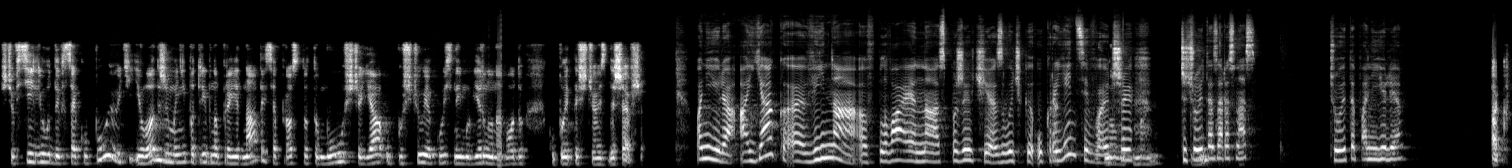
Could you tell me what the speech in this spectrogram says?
що всі люди все купують, і отже, мені потрібно приєднатися просто тому, що я упущу якусь неймовірну нагоду купити щось дешевше. Пані Юля, а як е, війна впливає на споживчі звички українців? Ну, Чи, чи чуєте зараз нас? Чуєте, пані Юлія? Так.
